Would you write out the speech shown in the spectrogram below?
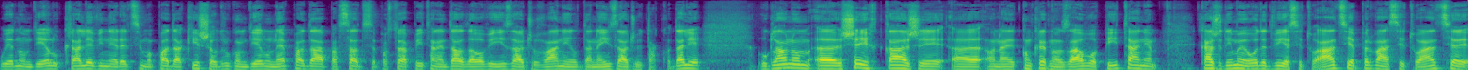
u jednom dijelu kraljevine recimo pada kiša, u drugom dijelu ne pada, pa sad se postavlja pitanje da li da ovi izađu vani ili da ne izađu i tako dalje. Uglavnom, uh, šejh kaže, uh, onaj, konkretno za ovo pitanje, kaže da imaju ovdje dvije situacije. Prva situacija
